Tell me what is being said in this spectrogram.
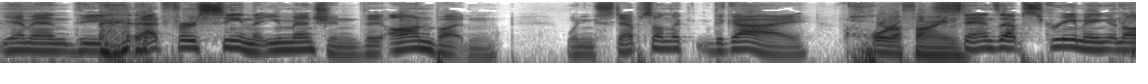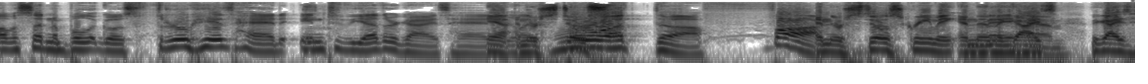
Yeah, man. The that first scene that you mentioned, the on button, when he steps on the the guy, Horrifying. stands up screaming, and all of a sudden a bullet goes through his head into the other guy's head. Yeah, You're and like, they're still- what the fuck? and they're still screaming, and then the guy's the guy's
